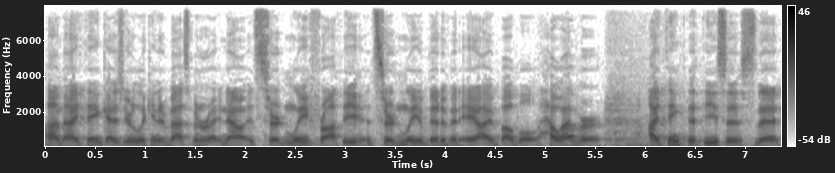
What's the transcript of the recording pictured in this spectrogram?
Um, I think as you're looking at investment right now, it's certainly frothy. It's certainly a bit of an AI bubble. However, I think the thesis that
